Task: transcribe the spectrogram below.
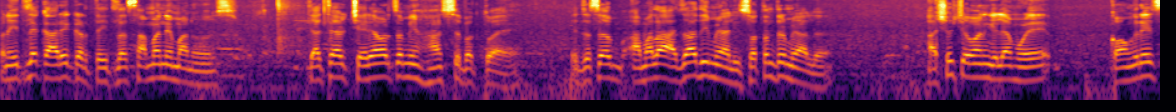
पण इथले कार्यकर्ते इथला सामान्य माणूस त्याच्या चेहऱ्यावरचं मी हास्य बघतो आहे जसं आम्हाला आझादी मिळाली स्वातंत्र्य मिळालं अशोक चव्हाण गेल्यामुळे काँग्रेस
